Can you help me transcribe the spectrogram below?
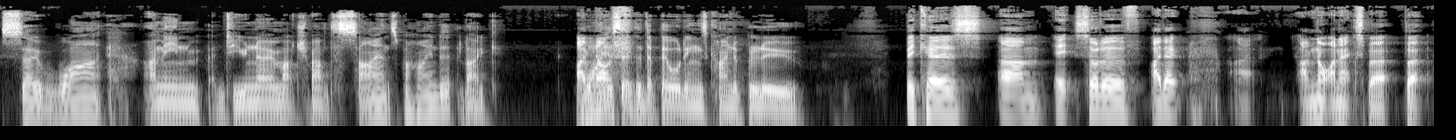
So why? I mean, do you know much about the science behind it? Like, i'm why not is it that the building's kind of blue? because um, it's sort of I don't I, I'm not an expert, but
